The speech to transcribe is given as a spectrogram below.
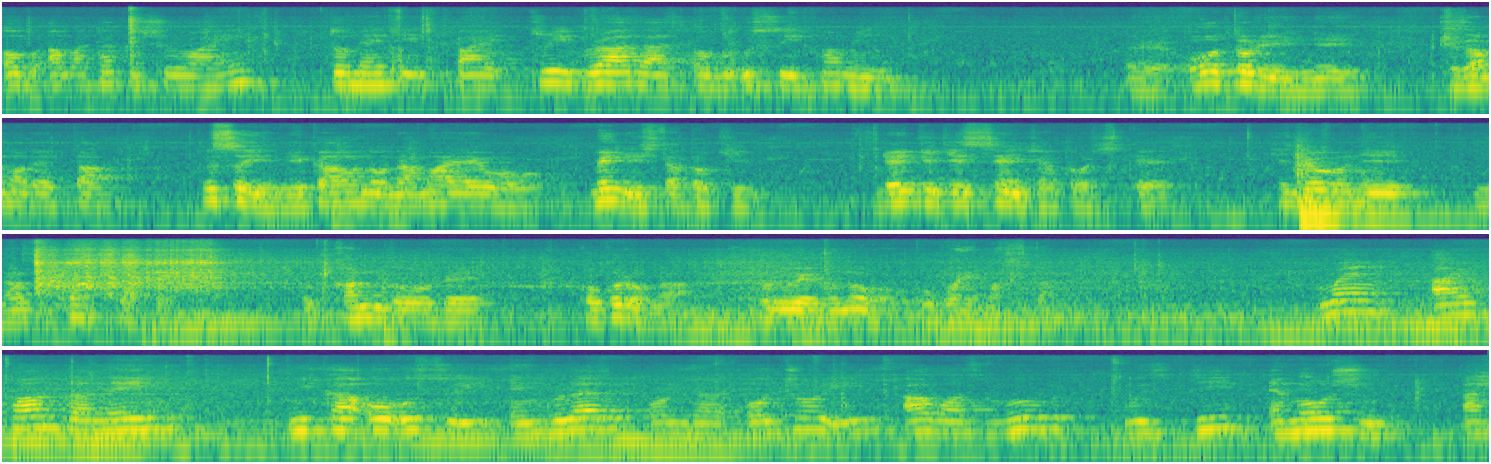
of Amataka Shrine donated by three brothers of Usui family. えー大鳥居に刻まれた臼井三河の名前を目にした時霊気実践者として非常に懐かしさと感動で心が震えるのを覚えました When I found the name Mikao Usui engraved on the otori, I was moved with deep emotion and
